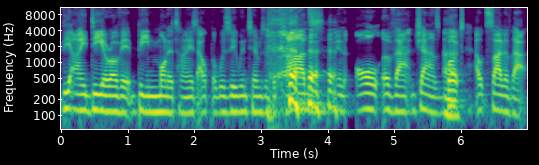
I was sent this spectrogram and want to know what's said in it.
The idea of it being monetized out the wazoo in terms of the cards and all of that jazz. Uh-huh. But outside of that,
